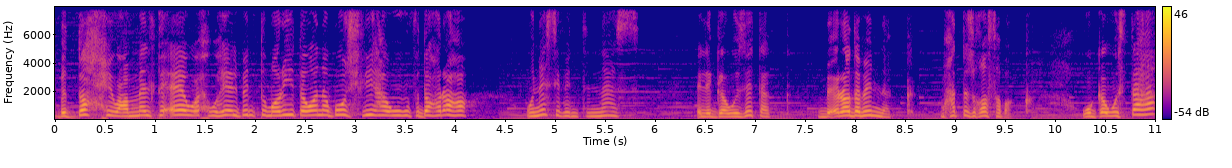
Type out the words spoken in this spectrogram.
بتضحي وعمال تقاوح وهي البنت مريضة وأنا بوش ليها وفي ظهرها. وناسي بنت الناس اللي اتجوزتك بإرادة منك محدش غصبك. واتجوزتها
